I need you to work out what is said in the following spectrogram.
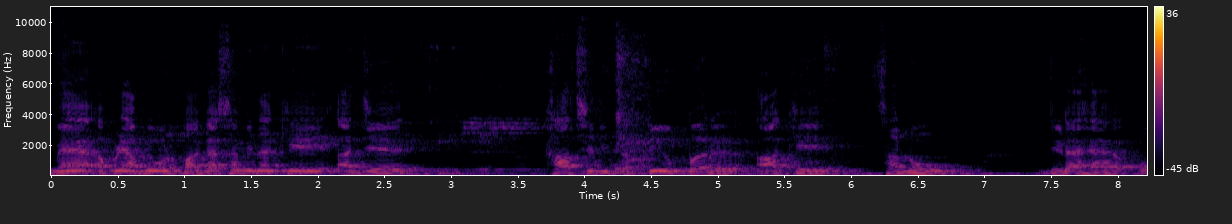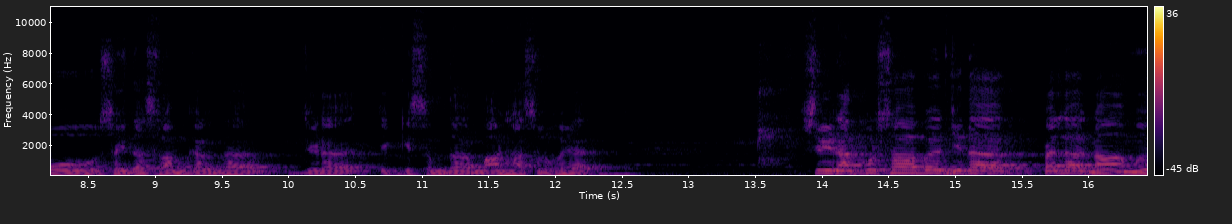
ਮੈਂ ਆਪਣੇ ਆਪ ਨੂੰ ਵਡਭਾਗਾ ਸਮਝਦਾ ਕਿ ਅੱਜ ਖਾਲਸੇ ਦੀ ਧਰਤੀ ਉੱਪਰ ਆ ਕੇ ਸਾਨੂੰ ਜਿਹੜਾ ਹੈ ਉਹ ਸਜਦਾ ਸਲਾਮ ਕਰਨ ਦਾ ਜਿਹੜਾ ਇੱਕ ਕਿਸਮ ਦਾ ਮਾਣ ਹਾਸਲ ਹੋਇਆ। ਸ਼੍ਰੀ ਅਨੰਦਪੁਰ ਸਾਹਿਬ ਜਿਹਦਾ ਪਹਿਲਾ ਨਾਮ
